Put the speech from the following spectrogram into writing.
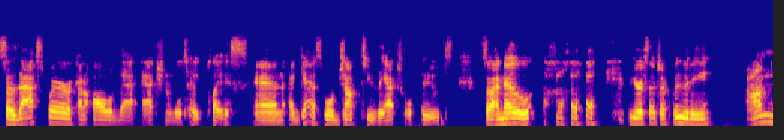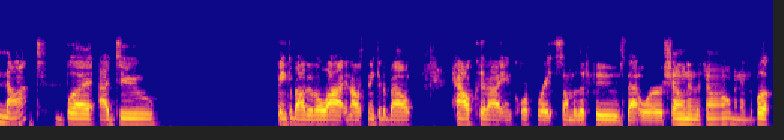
So that's where kind of all of that action will take place. And I guess we'll jump to the actual foods. So I know you're such a foodie. I'm not, but I do think about it a lot. And I was thinking about how could I incorporate some of the foods that were shown in the film and in the book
